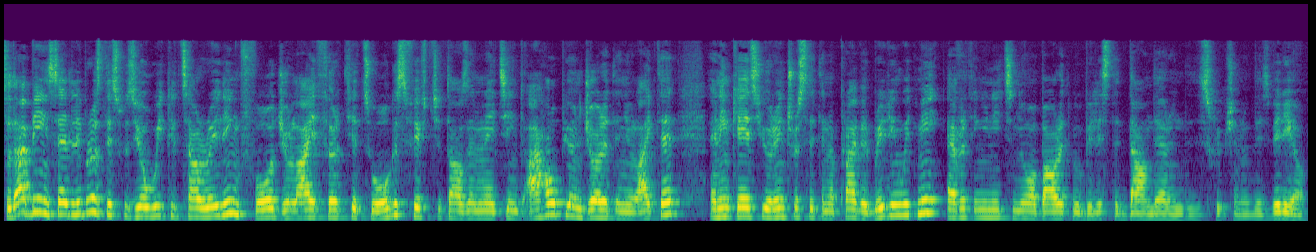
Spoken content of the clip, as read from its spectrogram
so that being said, Libras, this was your weekly tarot reading for July 30th to August 5th, 2018. I hope you enjoyed it and you liked it. And in case you're interested in a private reading with me, everything you need to know about it will be listed down there in the description of this video.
